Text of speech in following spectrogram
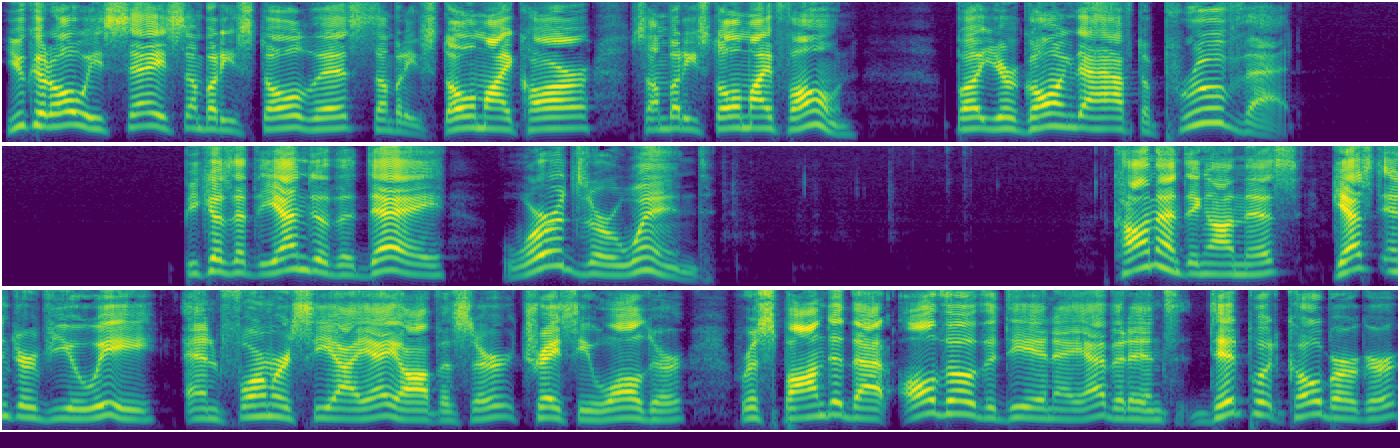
You could always say somebody stole this, somebody stole my car, somebody stole my phone, but you're going to have to prove that. Because at the end of the day, words are wind. Commenting on this, guest interviewee and former CIA officer Tracy Walder responded that although the DNA evidence did put Kohberger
